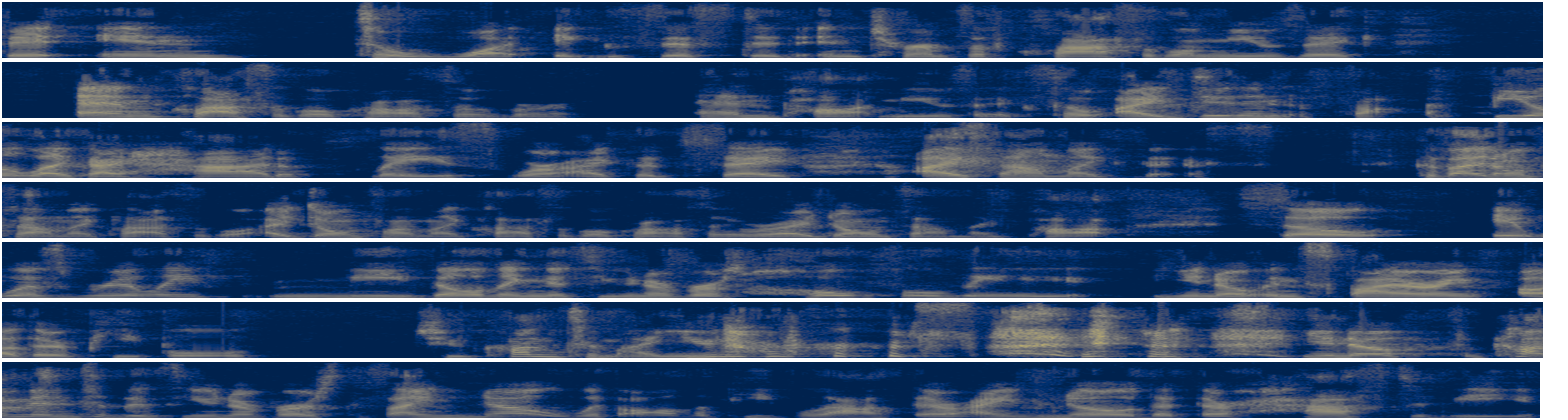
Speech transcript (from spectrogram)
fit in to what existed in terms of classical music and classical crossover and pop music. So I didn't f- feel like I had a place where I could say, I sound like this. Because I don't sound like classical. I don't sound like classical crossover. I don't sound like pop. So it was really me building this universe, hopefully, you know, inspiring other people to come to my universe, you know, come into this universe. Because I know with all the people out there, I know that there has to be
